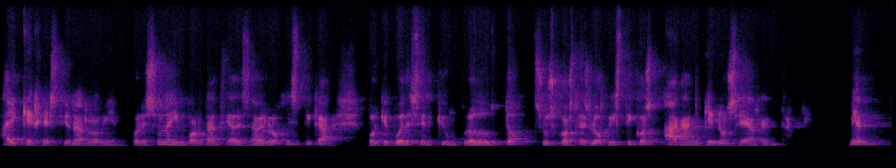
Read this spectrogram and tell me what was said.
hay que gestionarlo bien. Por eso la importancia de saber logística, porque puede ser que un producto, sus costes logísticos hagan que no sea rentable. Bien,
